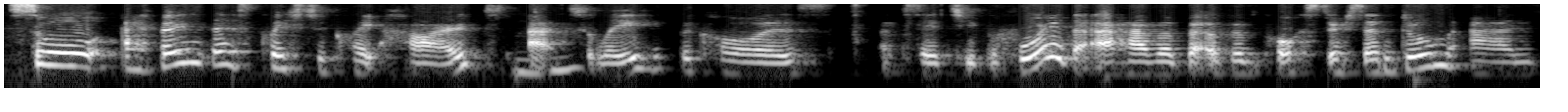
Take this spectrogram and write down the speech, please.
So, I found this question quite hard mm-hmm. actually, because I've said to you before that I have a bit of imposter syndrome, and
